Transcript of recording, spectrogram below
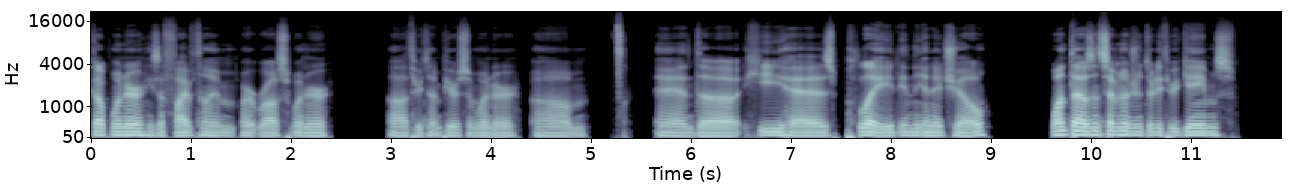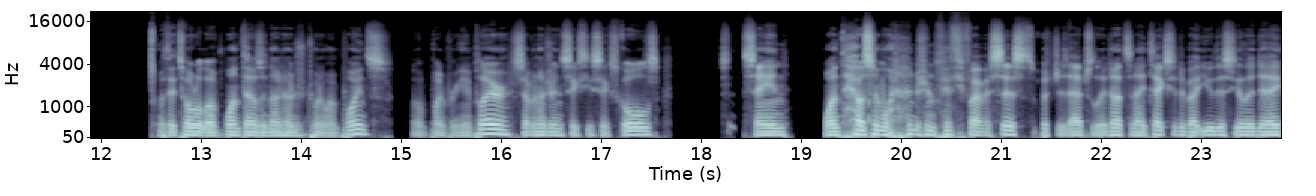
Cup winner. He's a five-time Art Ross winner, uh, three-time Pearson winner, um, and uh, he has played in the NHL 1,733 games with a total of 1,921 points. So point per game player, 766 goals, s- insane. 1,155 assists, which is absolutely nuts. And I texted about you this the other day.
